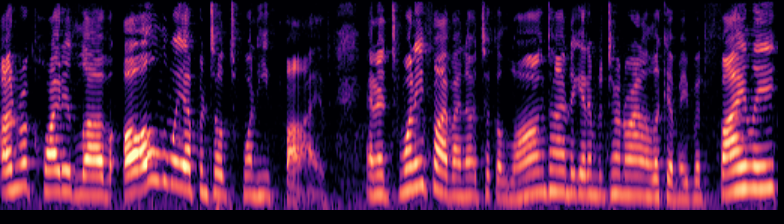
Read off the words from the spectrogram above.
unrequited love all the way up until 25. And at 25, I know it took a long time to get him to turn around and look at me, but finally,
